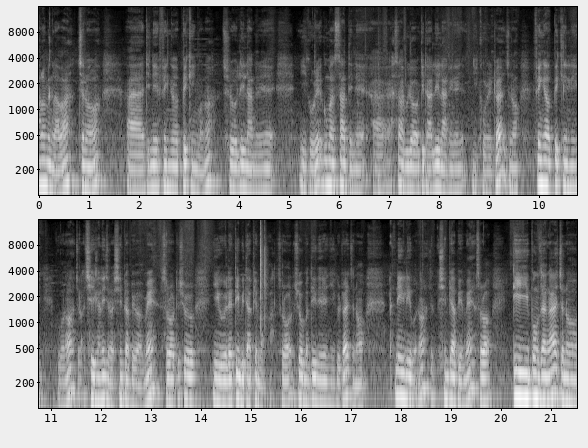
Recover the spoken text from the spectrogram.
အားလုံးမင်္ဂလာပါကျွန်တော်အဲဒီနေ့ finger picking ပေါ့နော်သူတို့လေ့လာနေတဲ့ညီကိုတွေအခုမှစတင်တဲ့အဲစပြီးတော့ဂီတာလေ့လာနေတဲ့ညီကိုတွေအတွက်ကျွန်တော် finger picking လေးပေါ့နော်ကျွန်တော်အခြေခံလေးကျွန်တော်ရှင်းပြပေးပါမယ်ဆိုတော့တချို့ညီကိုလည်းသိပြီးသားဖြစ်မှာပါဆိုတော့တချို့မသိသေးတဲ့ညီကိုတွေအတွက်ကျွန်တော်အနှေးလေးပေါ့နော်ရှင်းပြပေးမယ်ဆိုတော့ဒီပုံစံကကျွန်တော်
